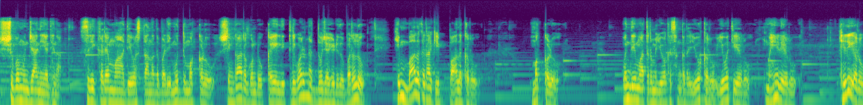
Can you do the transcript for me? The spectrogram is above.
ಶುಭ ಮುಂಜಾನೆಯ ದಿನ. ಶ್ರೀ ಕರೆಮ್ಮ ದೇವಸ್ಥಾನದ ಬಳಿ ಮುದ್ದು ಮಕ್ಕಳು ಶೃಂಗಾರಗೊಂಡು ಕೈಯಲ್ಲಿ ತ್ರಿವರ್ಣ ಧ್ವಜ ಹಿಡಿದು ಬರಲು ಹಿಂಬಾಲಕರಾಗಿ ಪಾಲಕರು, ಮಕ್ಕಳು ಒಂದೇ ಮಾತ್ರಮ ಯುವಕ ಸಂಘದ ಯುವಕರು, ಯುವತಿಯರು, ಮಹಿಳೆಯರು, ಹಿರಿಯರು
